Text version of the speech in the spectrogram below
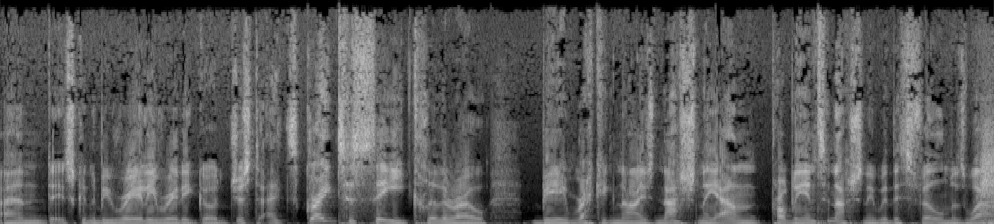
and it's going to be really, really good. Just it's great to see Clitheroe being recognised nationally and probably internationally with this film as well.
